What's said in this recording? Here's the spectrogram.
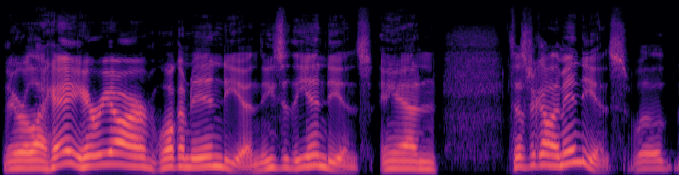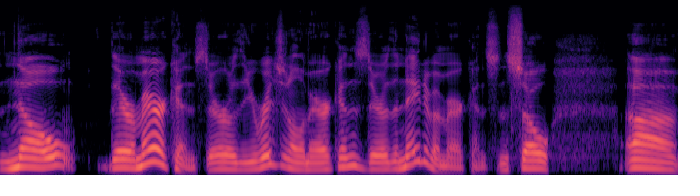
They were like, hey, here we are. Welcome to India. And these are the Indians. And that's we call them Indians. Well, no, they're Americans. They're the original Americans. They're the Native Americans. And so uh,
